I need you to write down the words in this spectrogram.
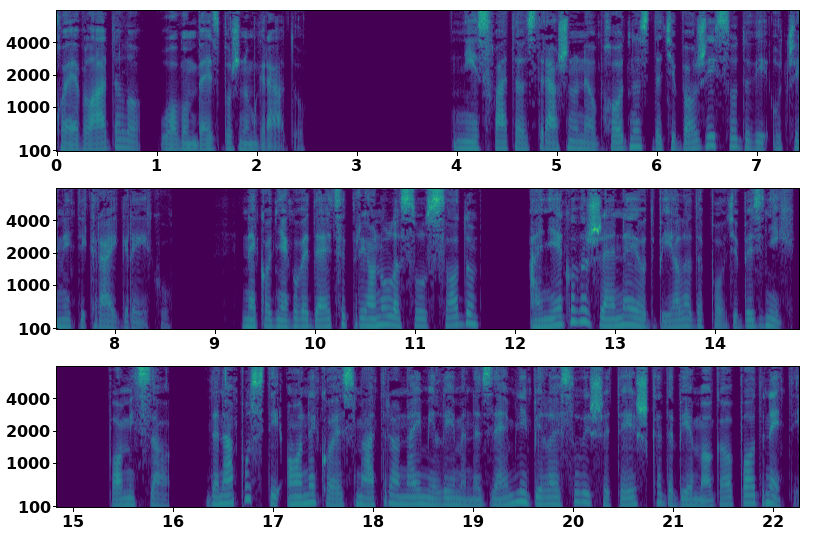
koje je vladalo u ovom bezbožnom gradu. Nije shvatao strašnu neophodnost da će Božji sudovi učiniti kraj grehu. Neka od njegove dece prionula su u Sodom, a njegova žena je odbijala da pođe bez njih. Pomisao da napusti one koje je smatrao najmilijima na zemlji bila je suviše teška da bi je mogao podneti.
